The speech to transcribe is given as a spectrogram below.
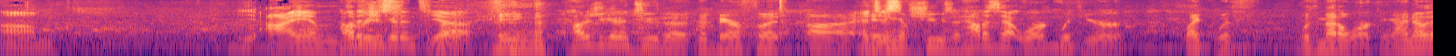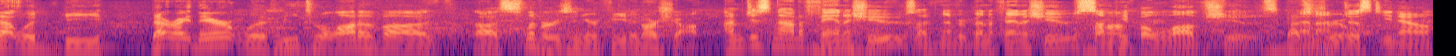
Um, I am. How did you get into yeah. the hating? How did you get into the the barefoot uh, hitting just- of shoes, and how does that work with your like with with metalworking? I know that would be that right there would lead to a lot of uh, uh, slivers in your feet in our shop. I'm just not a fan of shoes. I've never been a fan of shoes. Some Uh-huh. people love shoes. That's and true. I'm just, you know,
